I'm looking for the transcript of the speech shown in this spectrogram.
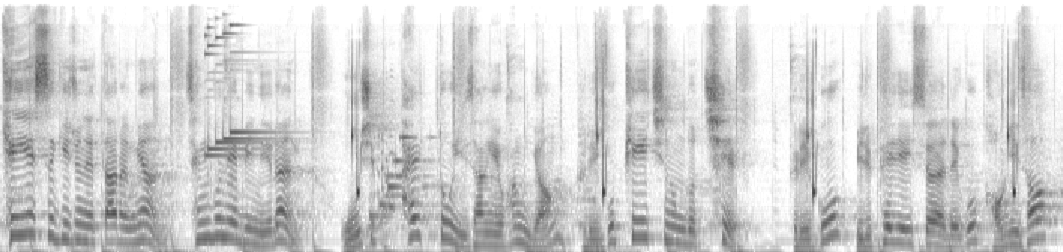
KS 기준에 따르면 생분해 비닐은 58도 이상의 환경, 그리고 pH 농도 7, 그리고 밀폐되어 있어야 되고 거기서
